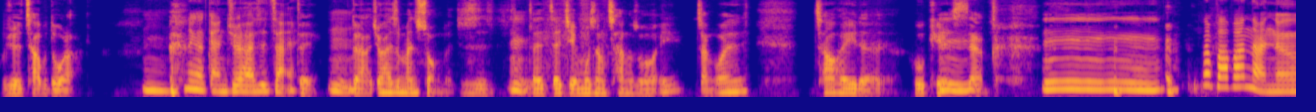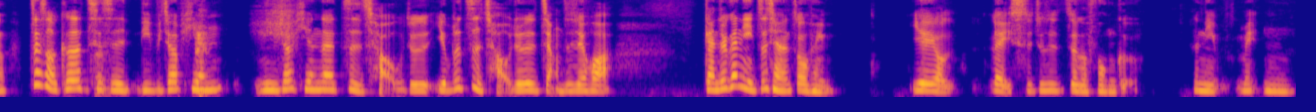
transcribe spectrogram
我觉得差不多了。嗯，那个感觉还是在。对，嗯，对啊，就还是蛮爽的，就是嗯在在节目上唱说，哎，长官超黑的，Who cares 嗯这样。嗯，那巴巴男呢？这首歌其实你比较偏，你比较偏在自嘲，就是也不是自嘲，就是讲这些话，感觉跟你之前的作品也有类似，就是这个风格。就你没嗯，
